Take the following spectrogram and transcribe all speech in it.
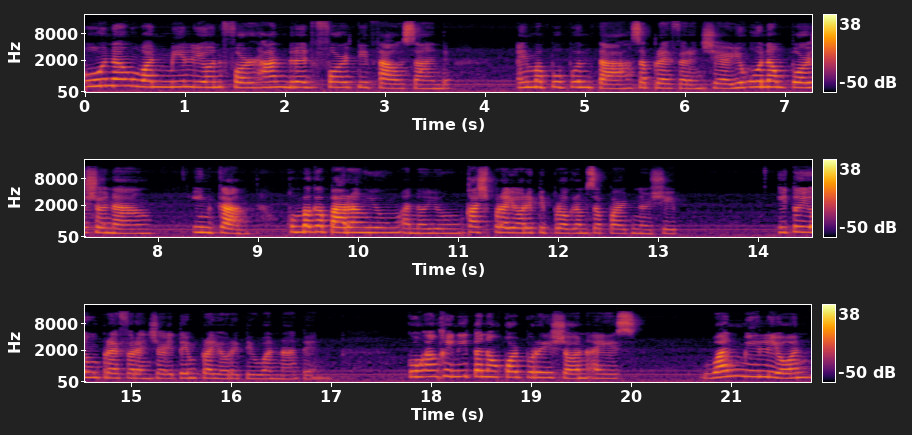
unang 1,440,000 ay mapupunta sa preference share. Yung unang portion ng income. Kumbaga parang yung ano yung cash priority program sa partnership. Ito yung preference share, ito yung priority one natin. Kung ang kinita ng corporation ay 1,440,000,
